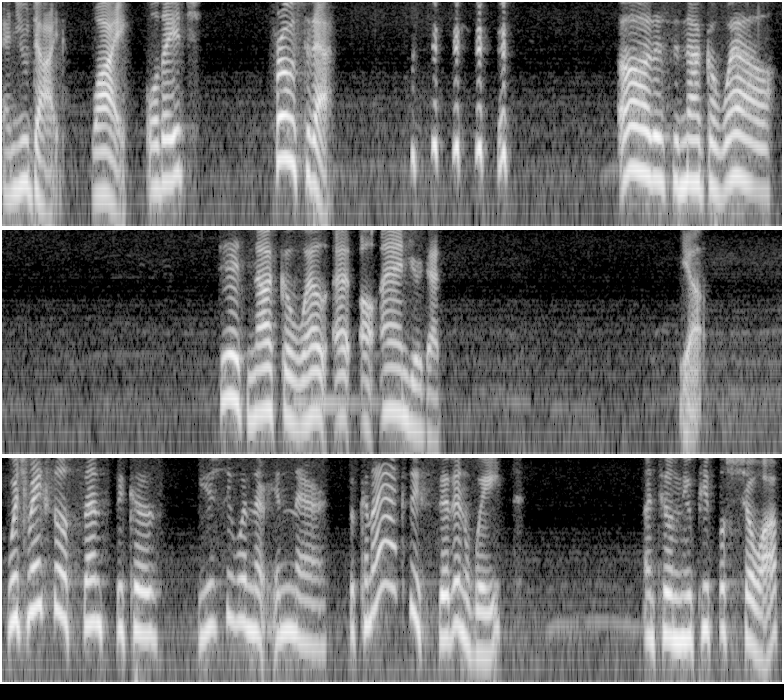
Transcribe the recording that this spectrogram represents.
and you died. Why? Old age? Froze to death. oh, this did not go well. Did not go well at all. And you're dead. Yeah. Which makes no sense because usually when they're in there, so can I actually sit and wait until new people show up?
